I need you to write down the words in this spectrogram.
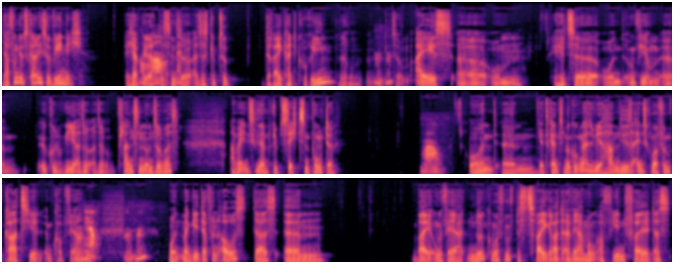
davon gibt es gar nicht so wenig. Ich habe Oh, gedacht, das sind okay. so, also es gibt so drei Kategorien, so, Mhm. geht's um Eis, äh, um Hitze und irgendwie um ähm, Ökologie, also, also Pflanzen und sowas. Aber insgesamt gibt es 16 Punkte. Wow. Und ähm, jetzt kannst du mal gucken, also wir haben dieses 1,5 Grad Ziel im Kopf, ja? Ja. Mhm. Und man geht davon aus, dass ähm, bei ungefähr 0,5 bis 2 Grad Erwärmung auf jeden Fall das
